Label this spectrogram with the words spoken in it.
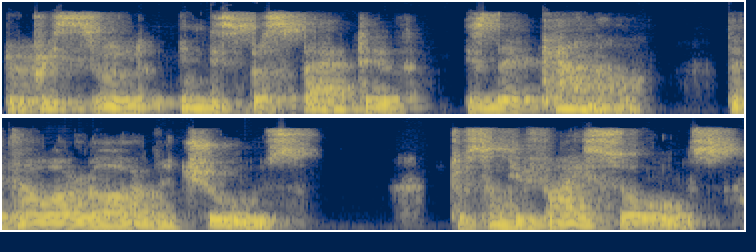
The priesthood, in this perspective, is the canal that our Lord chose to sanctify souls,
